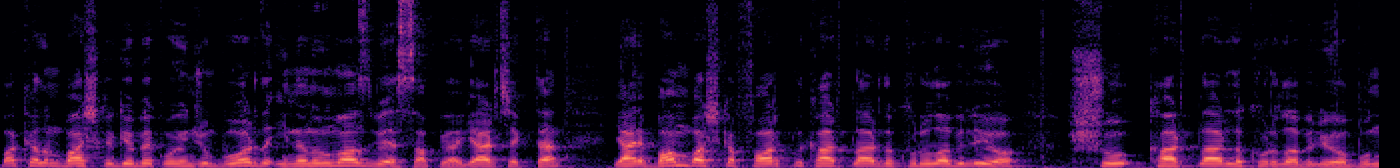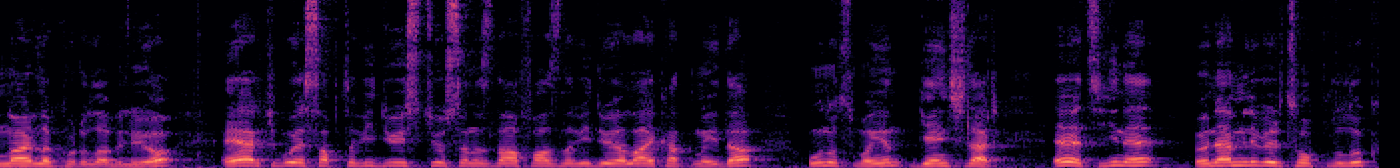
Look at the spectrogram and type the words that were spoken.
Bakalım başka göbek oyuncum. Bu arada inanılmaz bir hesap ya gerçekten. Yani bambaşka farklı kartlarda kurulabiliyor. Şu kartlarla kurulabiliyor. Bunlarla kurulabiliyor. Eğer ki bu hesapta video istiyorsanız daha fazla videoya like atmayı da unutmayın gençler. Evet yine önemli bir topluluk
